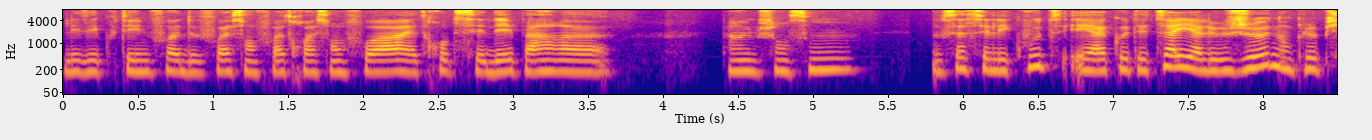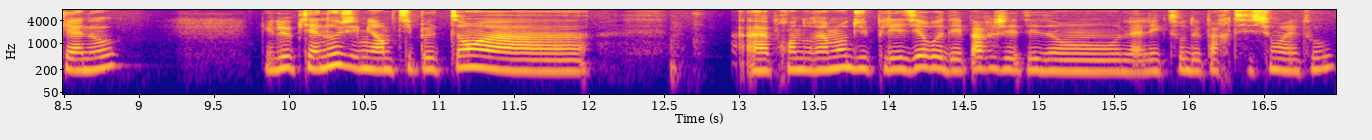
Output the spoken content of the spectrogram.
les écouter une fois, deux fois, cent fois, trois cents fois, être obsédé par par une chanson. Donc ça, c'est l'écoute. Et à côté de ça, il y a le jeu, donc le piano. Et le piano, j'ai mis un petit peu de temps à, à prendre vraiment du plaisir. Au départ, j'étais dans la lecture de partitions et tout.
